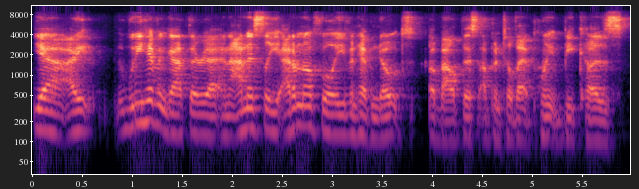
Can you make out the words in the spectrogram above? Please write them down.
Yeah, I we haven't got there yet, and honestly, I don't know if we'll even have notes about this up until that point because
